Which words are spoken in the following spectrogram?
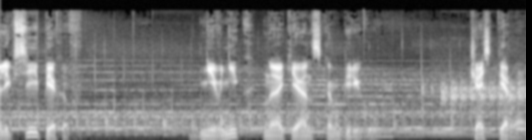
Алексей Пехов. Дневник на океанском берегу. Часть первая.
